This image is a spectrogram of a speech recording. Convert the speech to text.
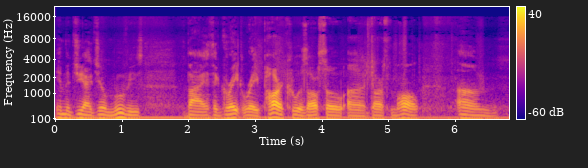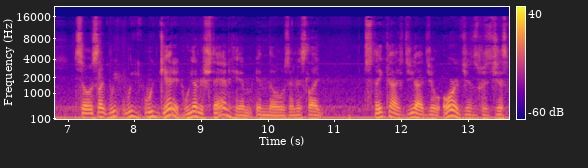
in the GI Joe movies, by the great Ray Park, who was also uh, Darth Maul. Um, so it's like we, we, we get it. We understand him in those, and it's like Snake Eyes G.I. Joe Origins was just,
